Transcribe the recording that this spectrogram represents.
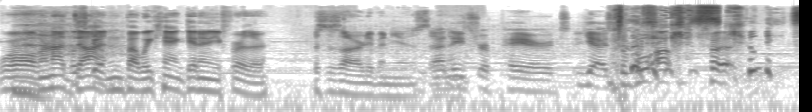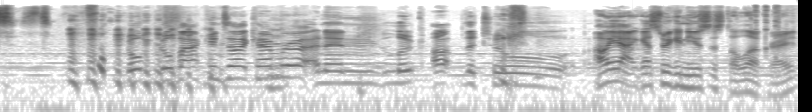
Well, we're not Let's go. done, but we can't get any further. This has already been used. That needs repaired. Yeah, so go up. to- go, go back into that camera and then look up the tool. Oh yeah, I guess we can use this to look, right?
